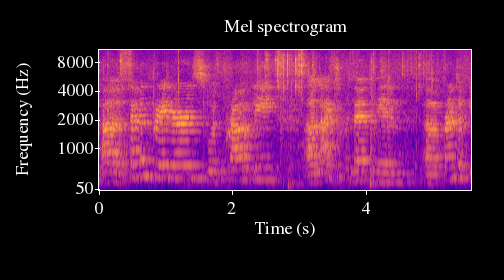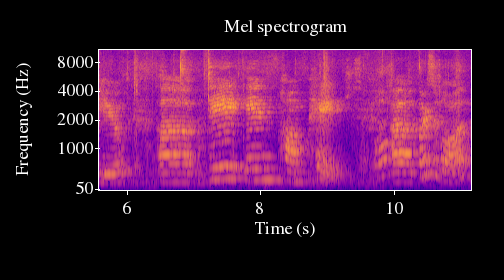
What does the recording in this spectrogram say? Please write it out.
Uh, Seventh graders would proudly uh, like to present in uh, front of you uh, Day in Pompeii. Uh, First of all,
